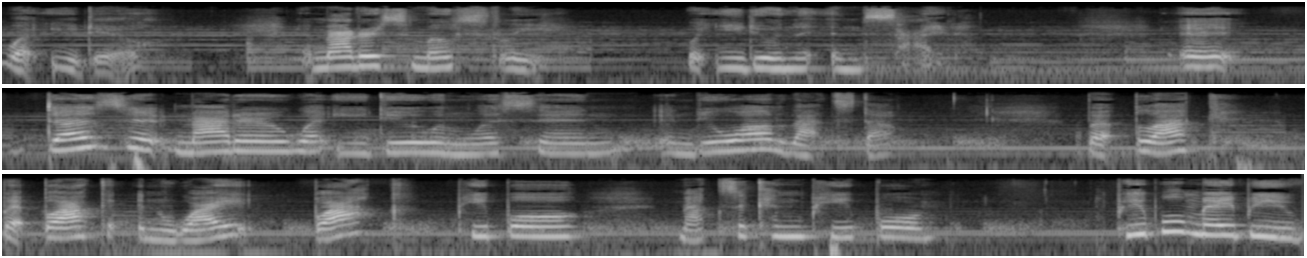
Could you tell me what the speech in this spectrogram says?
what you do. It matters mostly what you do in the inside. It doesn't matter what you do and listen and do all of that stuff. But black, but black and white, black people, Mexican people, people may be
